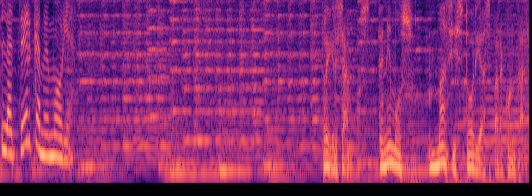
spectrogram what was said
La terca memoria. Regresamos. Tenemos más historias para contar.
